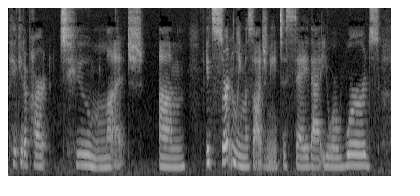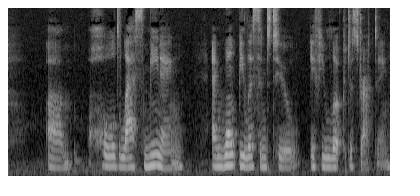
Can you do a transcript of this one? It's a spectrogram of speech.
pick it apart too much. Um, it's certainly misogyny to say that your words um, hold less meaning and won't be listened to if you look distracting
